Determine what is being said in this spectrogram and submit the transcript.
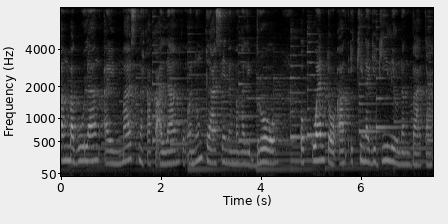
Ang magulang ay mas nakakaalam kung anong klase ng mga libro o kwento ang ikinagigiliw ng bata.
